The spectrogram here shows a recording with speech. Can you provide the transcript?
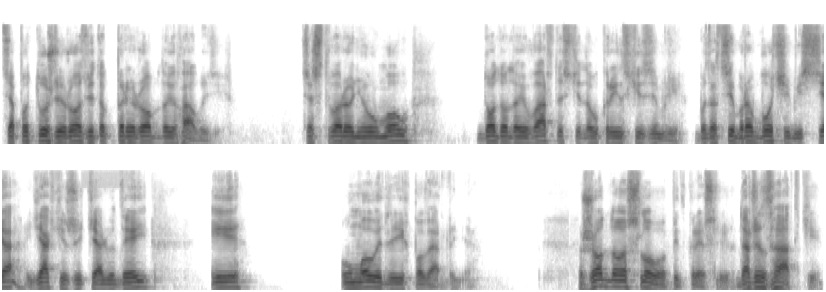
Це потужний розвиток переробної галузі. Це створення умов доданої вартості на українській землі. Бо за цим робочі місця, якість життя людей і умови для їх повернення. Жодного слова підкреслюю, навіть згадки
